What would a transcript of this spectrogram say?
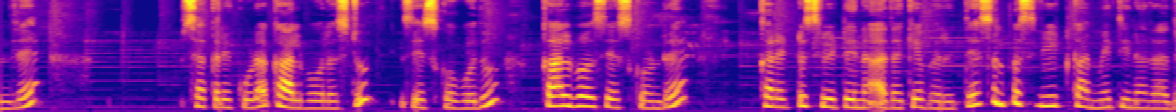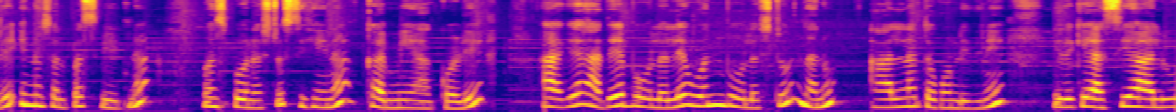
ಅಂದರೆ ಸಕ್ಕರೆ ಕೂಡ ಕಾಲು ಬೌಲಷ್ಟು ಸೇರಿಸ್ಕೋಬೋದು. ಕಾಲು ಬೌಲ್ ಸೇರಿಸ್ಕೊಂಡ್ರೆ ಕರೆಕ್ಟು ಸ್ವೀಟಿನ ಅದಕ್ಕೆ ಬರುತ್ತೆ. ಸ್ವಲ್ಪ ಸ್ವೀಟ್ ಕಮ್ಮಿ ತಿನ್ನೋದಾದರೆ ಇನ್ನೂ ಸ್ವಲ್ಪ ಸ್ವೀಟ್ನ ಒಂದು ಸ್ಪೂನಷ್ಟು ಸಿಹಿನ ಕಮ್ಮಿ ಹಾಕ್ಕೊಳ್ಳಿ ಹಾಗೆ ಅದೇ ಬೌಲಲ್ಲೇ ಒಂದು ಬೌಲಷ್ಟು ನಾನು ಹಾಲನ್ನ ತೊಗೊಂಡಿದ್ದೀನಿ. ಇದಕ್ಕೆ ಹಸಿ ಹಾಲು,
